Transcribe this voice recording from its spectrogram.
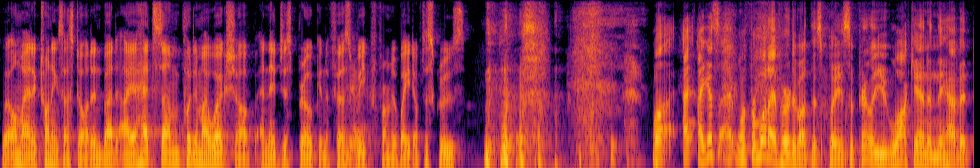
where all my electronics are stored in. But I had some put in my workshop and they just broke in the first Yeah. week from the weight of the screws. well, I, I guess I, well, from what I've heard about this place, apparently you walk in and they have it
